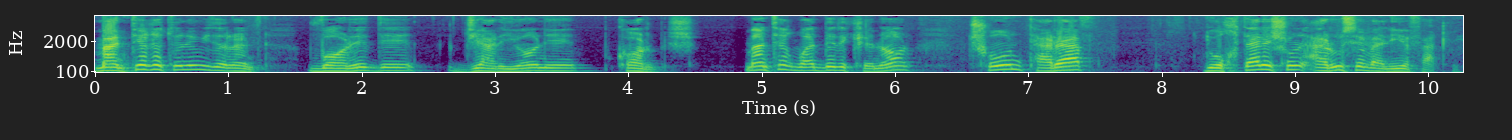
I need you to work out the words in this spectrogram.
منطق تو نمی‌ذارن وارد جریان کار بشه. منطق باید بره کنار چون طرف دخترشون عروس ولی فقیه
